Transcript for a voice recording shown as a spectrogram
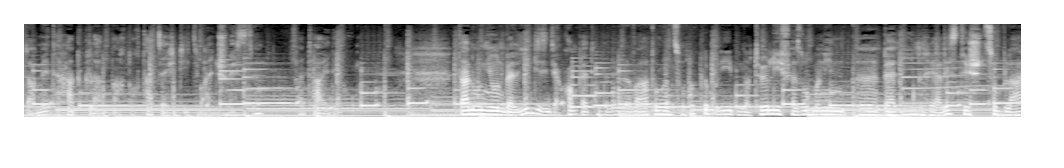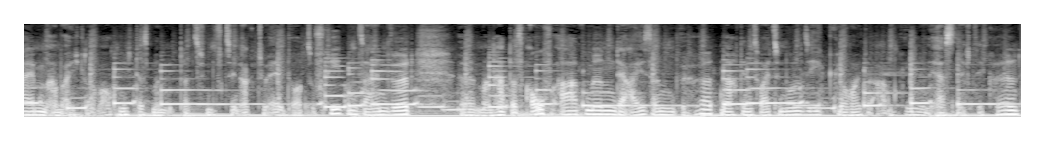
Damit hat Gladbach doch tatsächlich die zweitschwächste Verteidigung. Dann Union Berlin, die sind ja komplett hinter den Erwartungen zurückgeblieben. Natürlich versucht man in Berlin realistisch zu bleiben, aber ich glaube auch nicht, dass man mit Platz 15 aktuell dort zufrieden sein wird. Man hat das Aufatmen der Eisern gehört nach dem 2-0-Sieg heute Abend gegen 1. FC Köln.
